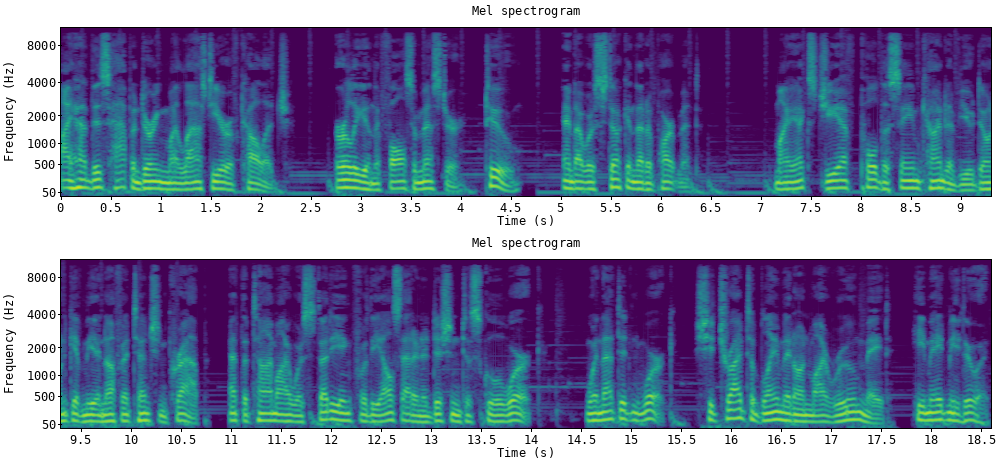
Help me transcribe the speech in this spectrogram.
I had this happen during my last year of college. Early in the fall semester, too. And I was stuck in that apartment. My ex-GF pulled the same kind of you don't give me enough attention crap, at the time I was studying for the LSAT in addition to school work. When that didn't work, she tried to blame it on my roommate, he made me do it.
